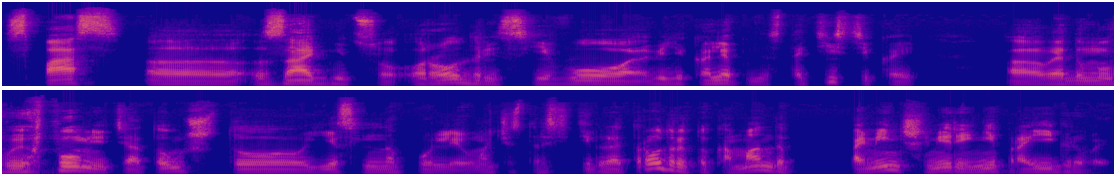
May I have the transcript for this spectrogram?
спас э, задницу Родри с его великолепной статистикой. Э, я думаю, вы помните о том, что если на поле у Манчестер Сити играет Родри, то команда по меньшей мере не проигрывает.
